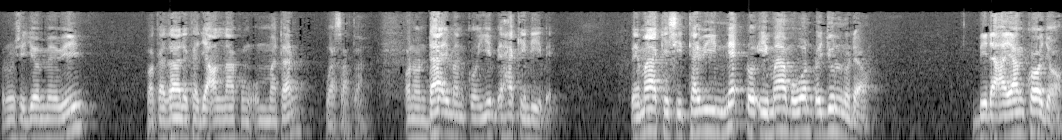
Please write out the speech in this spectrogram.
Ko ɗum si joni wi wa kadhalika jaalnakum ummatan wasatan. Onon daiman kon yimɓe hakkidiɓe ɓe maki si tawi neɗɗo imamu wonɗo julnude o. Biɗa a yankojo o.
